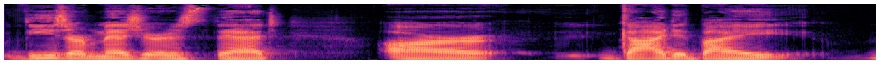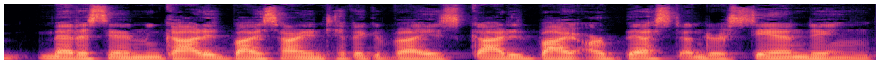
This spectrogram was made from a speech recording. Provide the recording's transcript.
These are measures that are guided by medicine, guided by scientific advice, guided by our best understanding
